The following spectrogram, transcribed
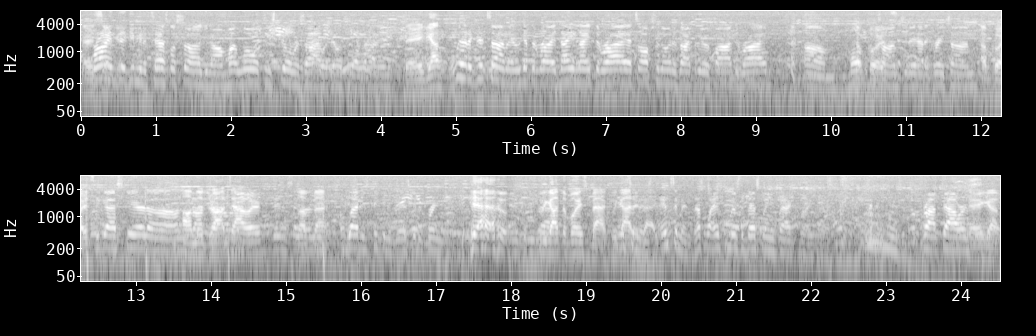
They're Ryan so did give me the Tesla, so you know my loyalty still resides with El Toro Ryan. There you go. We had a good time, man. We got to ride night night the ride. That's also known as I-305 the ride. Um, multiple times today. Had a great time. Of course. We got scared uh, On the drop tower. Didn't say Love nothing. that. I'm glad you're speaking again. It's good to bring you. Yeah, we got the voice back. We got it back. Intamin. That's why Intamin's the best manufacturer right there. drop towers. There you go.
